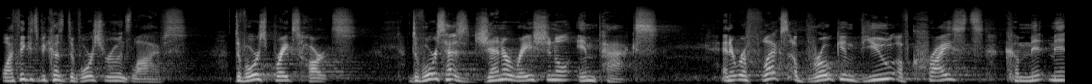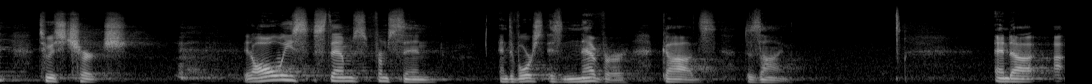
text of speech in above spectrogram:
Well, I think it's because divorce ruins lives, divorce breaks hearts, divorce has generational impacts, and it reflects a broken view of Christ's commitment to his church. It always stems from sin and divorce is never God's design. And uh, I,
